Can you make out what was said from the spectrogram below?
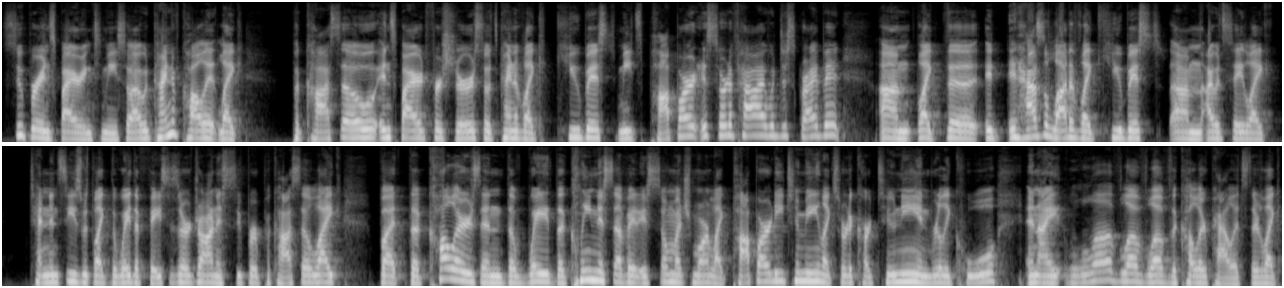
super inspiring to me. So I would kind of call it like Picasso inspired for sure. So it's kind of like Cubist meets pop art, is sort of how I would describe it. Um, like the, it, it has a lot of like Cubist, um, I would say like tendencies with like the way the faces are drawn is super Picasso like but the colors and the way the cleanness of it is so much more like pop arty to me, like sort of cartoony and really cool. And I love, love, love the color palettes. They're like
